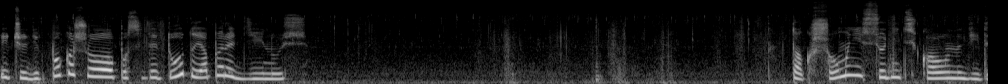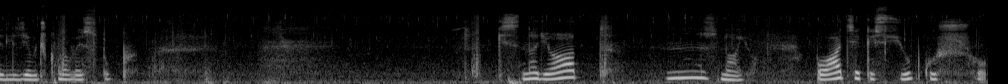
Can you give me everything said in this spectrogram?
Річардік, поки що посиди тут, а я передінусь. Так, що мені сьогодні цікаво надіти для дівчинок на виступ? Якийсь наряд. Не знаю. Плаття, якесь юбку, що.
